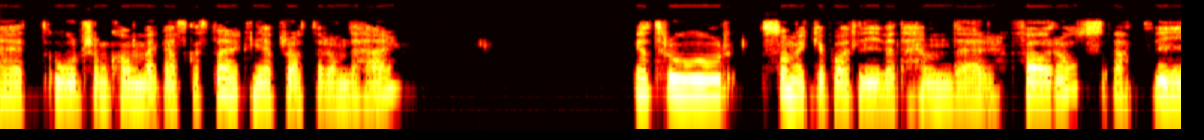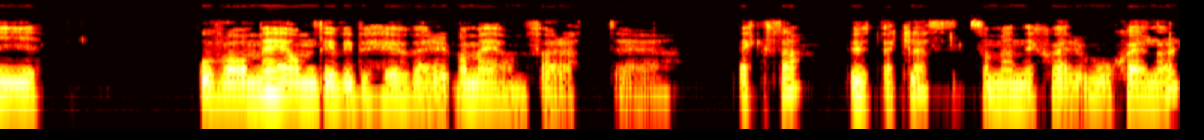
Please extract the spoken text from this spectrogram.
ett ord som kommer ganska starkt när jag pratar om det här. Jag tror så mycket på att livet händer för oss, att vi får vara med om det vi behöver vara med om för att eh, växa, utvecklas som människor och själar.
